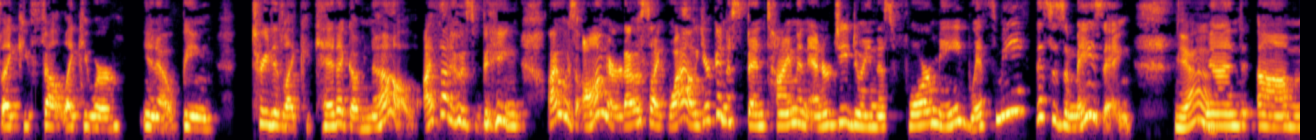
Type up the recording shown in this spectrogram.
like you felt like you were, you know, being treated like a kid. I go, no, I thought it was being, I was honored. I was like, wow, you're going to spend time and energy doing this for me, with me. This is amazing. Yeah. And, um,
